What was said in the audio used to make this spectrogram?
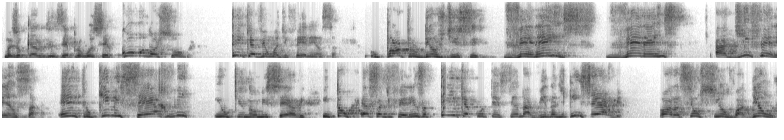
mas eu quero dizer para você como nós somos. Tem que haver uma diferença. O próprio Deus disse: vereis, vereis a diferença entre o que me serve e o que não me serve. Então, essa diferença tem que acontecer na vida de quem serve. Ora, se eu sirvo a Deus,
